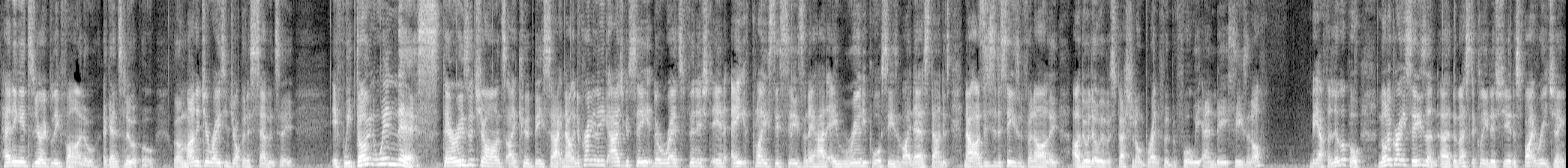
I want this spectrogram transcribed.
Heading into the Europa League final against Liverpool, with our manager rating dropping to 70. If we don't win this, there is a chance I could be sacked. Now, in the Premier League, as you can see, the Reds finished in 8th place this season. They had a really poor season by their standards. Now, as this is the season finale, I'll do a little bit of a special on Brentford before we end the season off. But yeah, for Liverpool, not a great season uh, domestically this year, despite reaching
